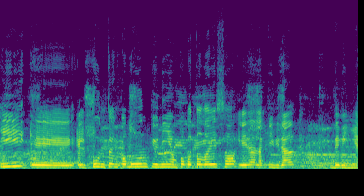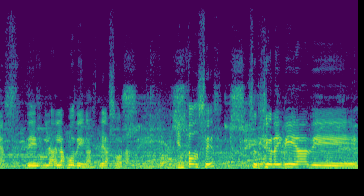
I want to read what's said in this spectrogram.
Y eh, el punto en común que unía un poco todo eso era la actividad de viñas, de las bodegas de la zona. Entonces surgió la idea de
